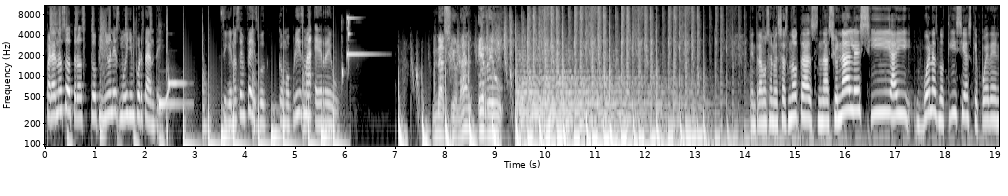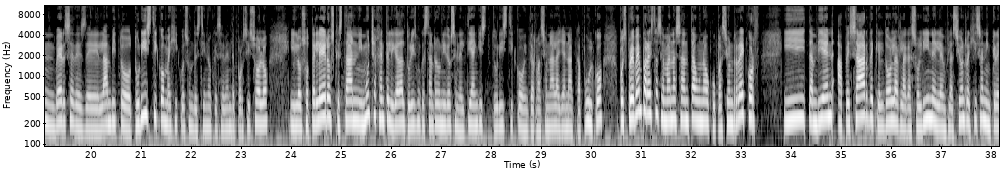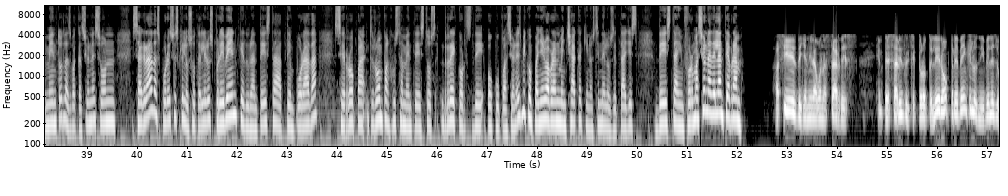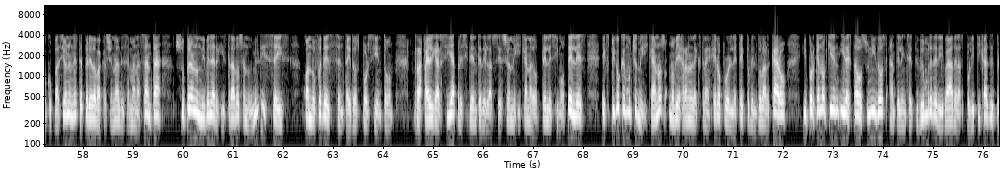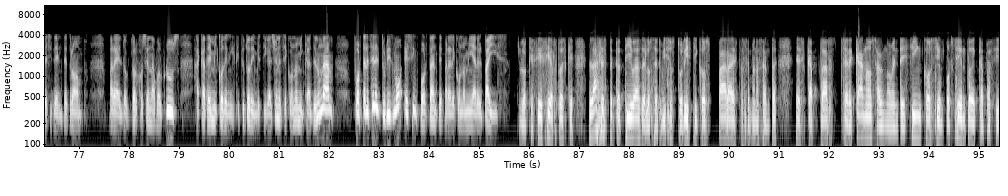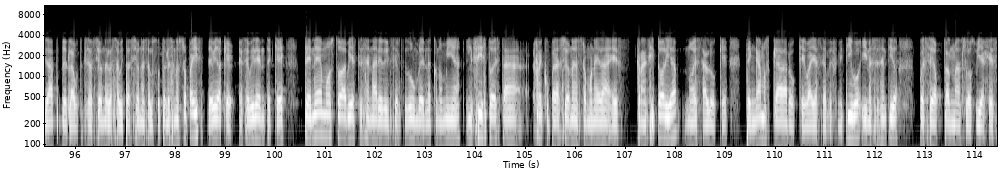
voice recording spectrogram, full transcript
Para nosotros, tu opinión es muy importante. Síguenos en Facebook como Prisma RU. Nacional RU. Entramos a nuestras notas nacionales y hay buenas noticias que pueden verse desde el ámbito turístico. México es un destino que se vende por sí solo y los hoteleros que están y mucha gente ligada al turismo que están reunidos en el Tianguis Turístico Internacional allá en Acapulco, pues prevén para esta Semana Santa una ocupación récord y también a pesar de que el dólar, la gasolina y la inflación registran incrementos, las vacaciones son sagradas. Por eso es que los hoteleros prevén que durante esta temporada se rompan justamente estos récords de ocupación. Es mi compañero Abraham Menchaca quien nos tiene los detalles de esta información. Adelante, Abraham. Así es, Deyanira, buenas tardes. Empresarios del sector hotelero prevén que los niveles de ocupación en este periodo vacacional de Semana Santa superan los niveles registrados en 2016, cuando fue de 62%. Rafael García, presidente de la Asociación Mexicana de Hoteles y Moteles, explicó que muchos mexicanos no viajarán al extranjero por el efecto del dólar caro y porque no quieren ir a Estados Unidos ante la incertidumbre derivada de las políticas del presidente Trump. Para el doctor José Nabor Cruz, académico del Instituto de Investigaciones Económicas del UNAM, fortalecer el turismo es importante para la economía del país. Lo que sí es cierto es que las expectativas de los servicios turísticos para esta Semana Santa es captar cercanos al 95-100% de capacidad de la utilización de las habitaciones de los hoteles en nuestro país, debido a que es evidente que tenemos todavía este escenario de incertidumbre en la economía. Insisto, esta recuperación de nuestra moneda es transitoria, no es algo que tengamos claro que vaya a ser definitivo y en ese sentido pues se optan más los viajes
